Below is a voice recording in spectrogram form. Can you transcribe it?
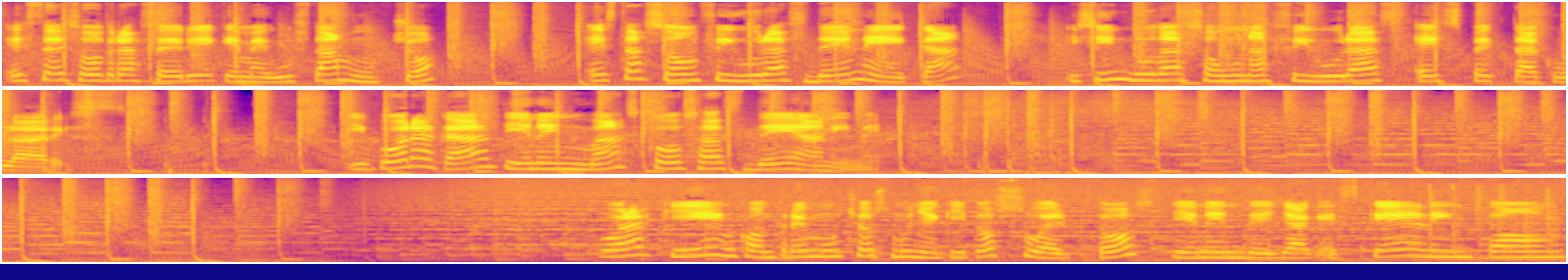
Esta es otra serie que me gusta mucho. Estas son figuras de NECA y sin duda son unas figuras espectaculares. Y por acá tienen más cosas de anime. Por aquí encontré muchos muñequitos sueltos. Tienen de Jack Skellington,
